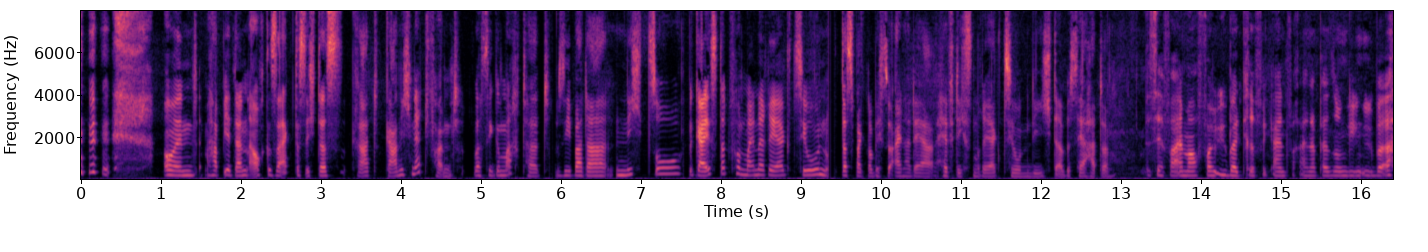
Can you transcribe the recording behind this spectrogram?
und habe ihr dann auch gesagt, dass ich das gerade gar nicht nett fand, was sie gemacht hat. Sie war da nicht so begeistert von meiner Reaktion. Das war, glaube ich, so einer der heftigsten Reaktionen, die ich da bisher hatte bist ja vor allem auch voll übergriffig, einfach einer Person gegenüber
